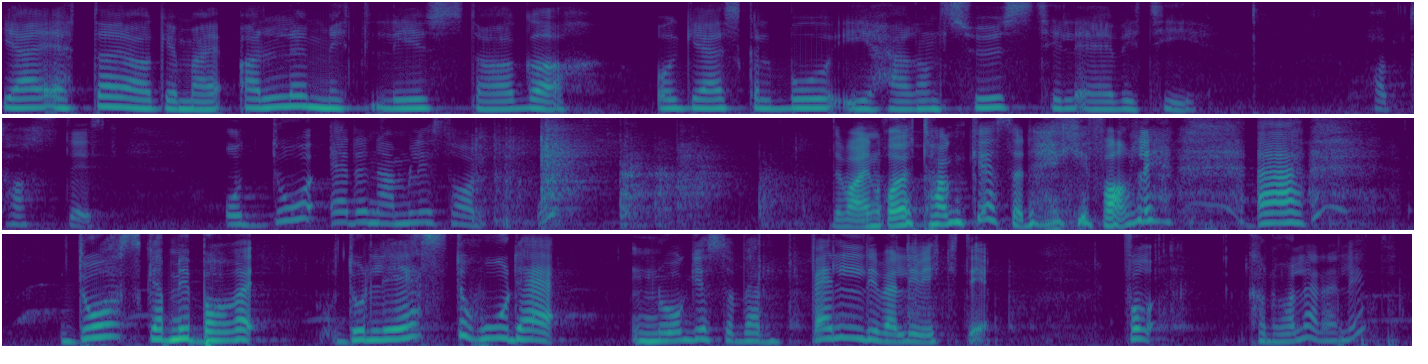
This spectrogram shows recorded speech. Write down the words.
Jeg etterjager meg alle mitt livs dager, og jeg skal bo i Herrens hus til evig tid. Fantastisk. Og da er det nemlig sånn Det var en rød tanke, så det er ikke farlig. Eh, da skal vi bare Da leste hun det noe som er veldig, veldig viktig. For Kan du holde den litt?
